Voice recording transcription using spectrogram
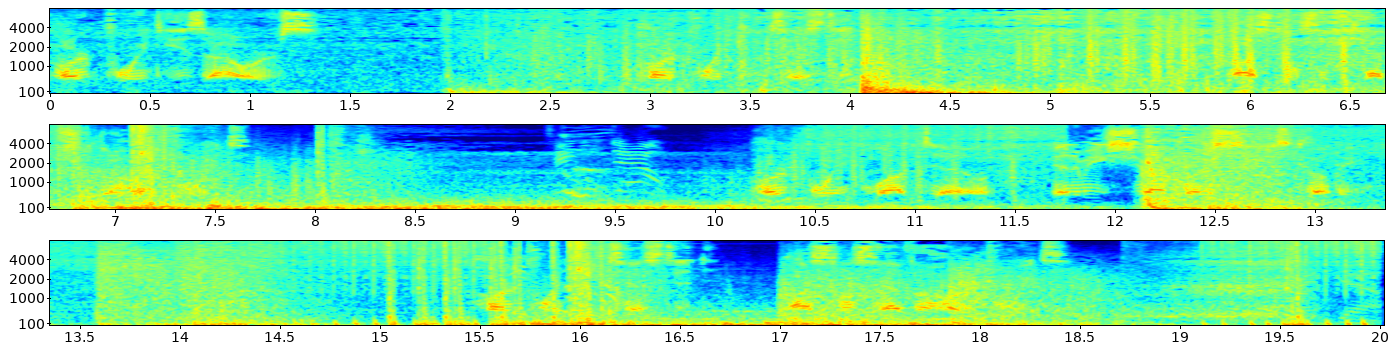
Hardpoint is ours. Hardpoint contested. Hostiles have captured the hardpoint. Hardpoint locked down. Enemy shock RC is coming. Hardpoint contested. Hostiles have the hardpoint. Down.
